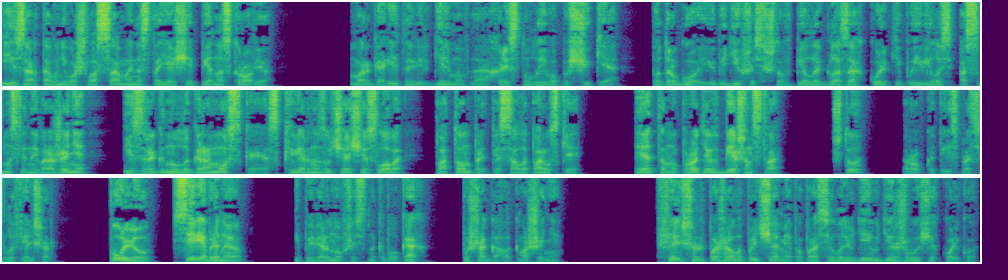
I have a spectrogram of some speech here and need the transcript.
и изо рта у него шла самая настоящая пена с кровью. Маргарита Вильгельмовна хлестнула его по щеке, по другой, убедившись, что в белых глазах Кольки появилось осмысленное выражение, изрыгнула громоздкое, скверно звучащее слово, потом предписала по-русски. «Этому против бешенства». «Что?» — робко переспросила фельдшер. «Пулю! Серебряную!» И, повернувшись на каблуках, пошагала к машине. Фельдшер пожала плечами, попросила людей, удерживающих Кольку.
